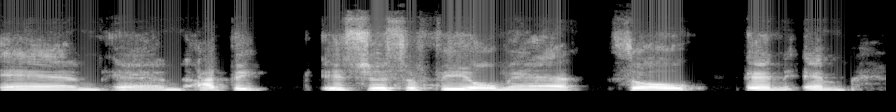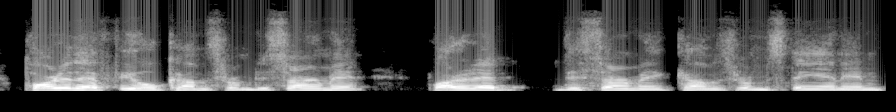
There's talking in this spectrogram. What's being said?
and and I think it's just a feel, man. So and and part of that feel comes from discernment. Part of that discernment comes from staying in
